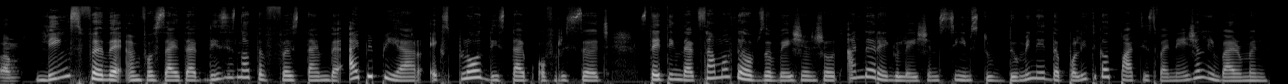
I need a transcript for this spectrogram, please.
Um, Links further emphasize that this is not the first time the IPPR explored this type of research, stating that some of the observations showed under regulation seems to dominate the political party's financial environment,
